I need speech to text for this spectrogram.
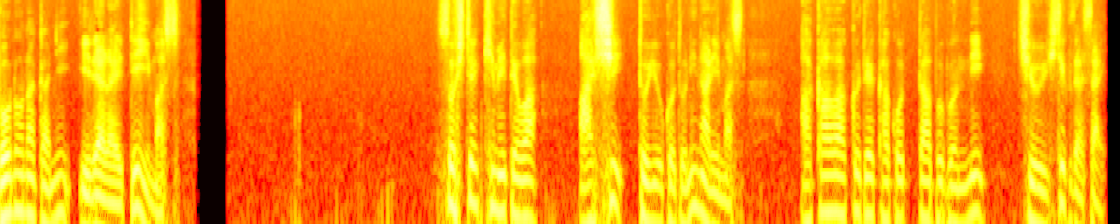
壺の中に入れられています。そして決め手は足ということになります。赤枠で囲った部分に注意してください。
